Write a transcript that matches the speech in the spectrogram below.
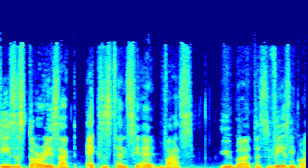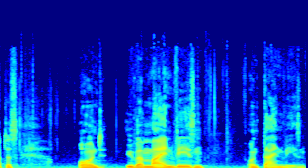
diese Story sagt existenziell was über das Wesen Gottes und über mein Wesen und dein Wesen.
